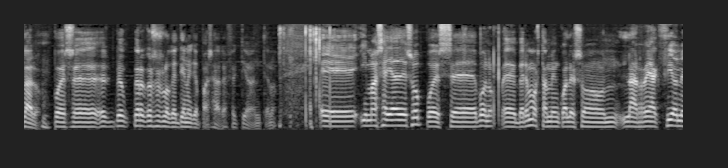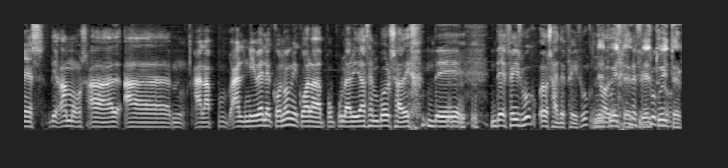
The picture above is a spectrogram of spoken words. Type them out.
Claro, pues eh, yo creo que eso es lo que tiene que pasar, efectivamente, ¿no? Eh, y más allá de eso, pues eh, bueno, eh, veremos también cuáles son las reacciones, digamos, a- a- a la- al nivel económico, a la popularidad en bolsa de, de, de Facebook, o sea, de Facebook, De no, Twitter, de Facebook no, Twitter.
